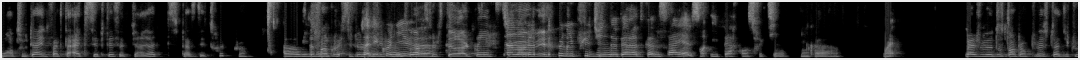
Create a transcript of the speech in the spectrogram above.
ou en tout cas, une fois que tu as accepté cette période, il se passe des trucs, quoi. Ah oui, j'en ai, ai connu. Euh... je te raconte. J'en ai connu plus d'une de périodes comme ça et elles sont hyper constructives. Donc, euh... ouais. Bah, je me doute encore plus. Toi, du coup,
